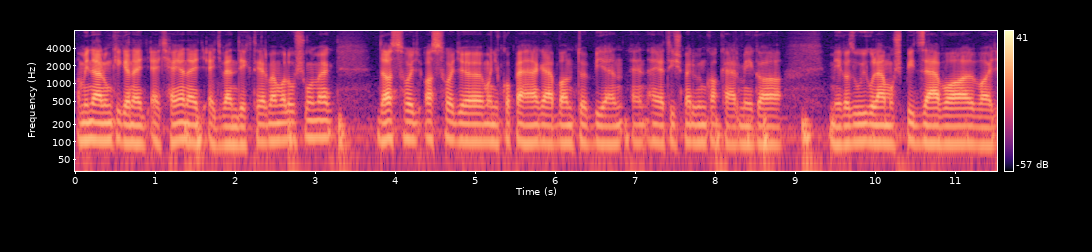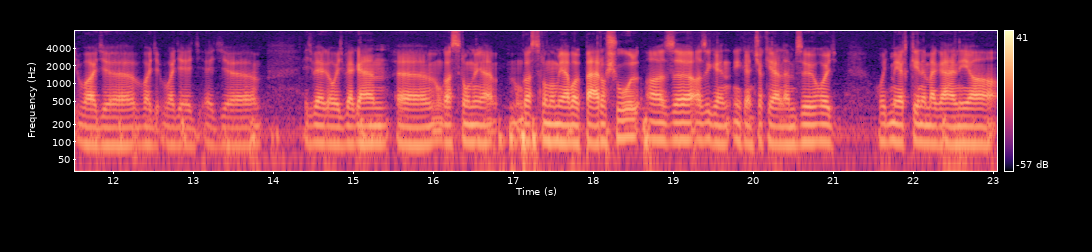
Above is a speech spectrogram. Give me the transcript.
ami nálunk igen egy, egy helyen, egy, egy vendégtérben valósul meg, de az, hogy, az, hogy mondjuk Kopenhágában több ilyen helyet ismerünk, akár még, a, még az új hullámos pizzával, vagy, vagy, vagy, vagy egy, egy, egy vega vagy vegán gasztronómiával párosul, az, az igen, igen csak jellemző, hogy, hogy miért kéne megállni a,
